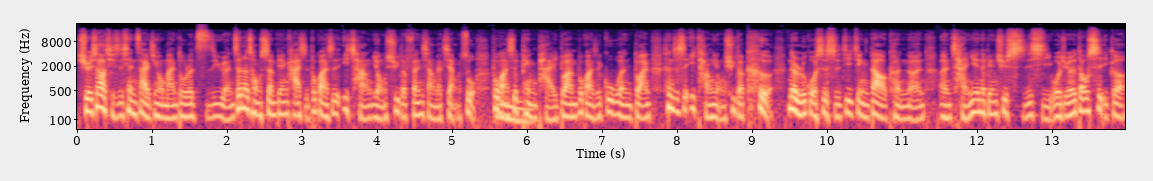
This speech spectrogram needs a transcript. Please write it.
学校其实现在已经有蛮多的资源，真的从身边开始，不管是一场永续的分享的讲座，不管是品牌端。不管是顾问端，甚至是一堂永续的课，那如果是实际进到可能嗯产业那边去实习，我觉得都是一个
